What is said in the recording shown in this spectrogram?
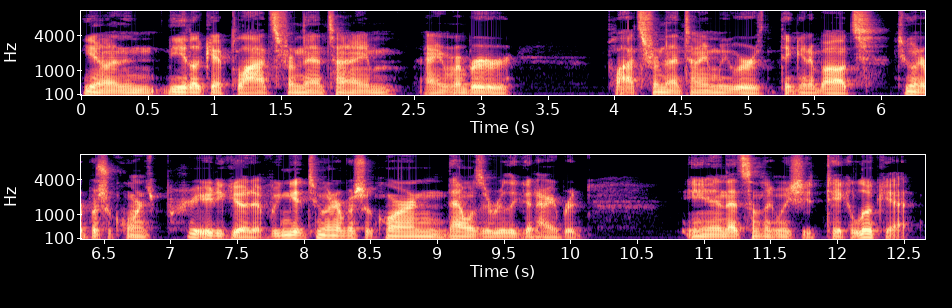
You know, and you look at plots from that time. I remember plots from that time, we were thinking about 200 bushel corn is pretty good. If we can get 200 bushel corn, that was a really good hybrid. And that's something we should take a look at.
